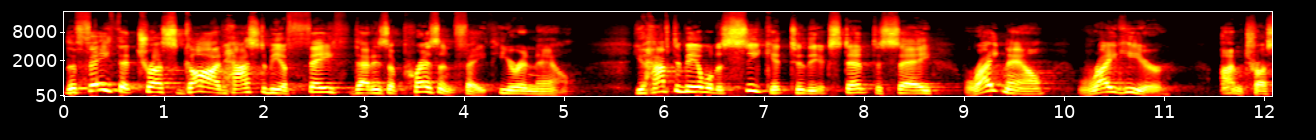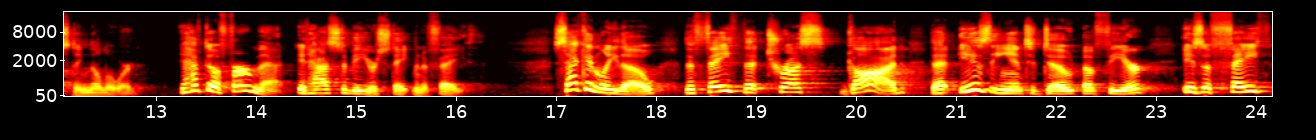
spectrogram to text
The faith that trusts God has to be a faith that is a present faith here and now. You have to be able to seek it to the extent to say, right now, right here, I'm trusting the Lord. You have to affirm that. It has to be your statement of faith. Secondly, though, the faith that trusts God, that is the antidote of fear, is a faith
